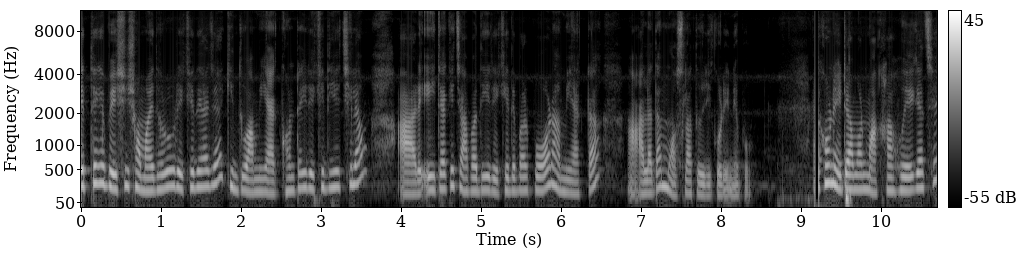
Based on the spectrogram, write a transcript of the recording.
এর থেকে বেশি সময় ধরেও রেখে দেওয়া যায়, কিন্তু আমি এক ঘন্টাই রেখে দিয়েছিলাম। আর এইটাকে চাপা দিয়ে রেখে দেবার পর আমি একটা আলাদা মশলা তৈরি করে নেব। এখন এটা আমার মাখা হয়ে গেছে,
